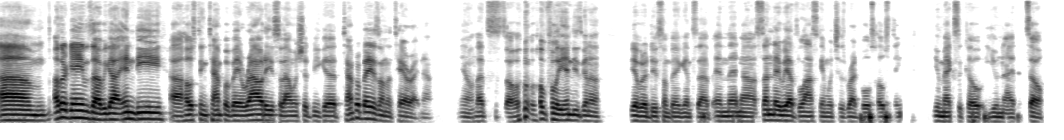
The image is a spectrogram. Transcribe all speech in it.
um, other games, uh, we got Indy uh, hosting Tampa Bay Rowdy, so that one should be good. Tampa Bay is on a tear right now. You know, that's so hopefully Indy's gonna be able to do something against that. And then uh, Sunday we have the last game, which is Red Bulls hosting New Mexico United. So,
